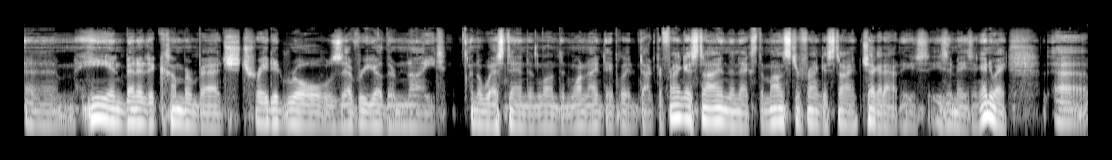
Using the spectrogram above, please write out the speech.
Um, he and Benedict Cumberbatch traded roles every other night in the West End in London. One night they played Dr. Frankenstein, the next the Monster Frankenstein. Check it out; he's he's amazing. Anyway, uh,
